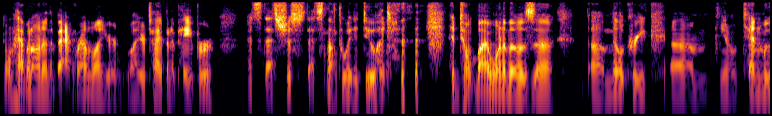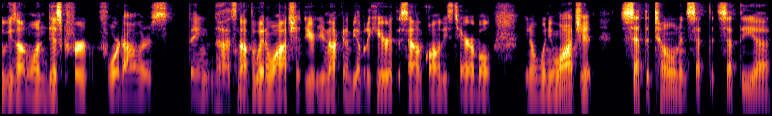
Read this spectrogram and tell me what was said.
Don't have it on in the background while you're while you're typing a paper. That's that's just that's not the way to do it. Don't buy one of those uh, uh, Mill Creek, um, you know, ten movies on one disc for four dollars thing. No, that's not the way to watch it. You're, you're not going to be able to hear it. The sound quality is terrible. You know, when you watch it, set the tone and set the, set the uh,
